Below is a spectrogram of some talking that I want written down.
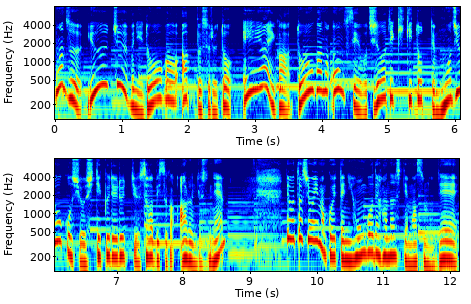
まず YouTube に動画をアップすると AI が動画の音声を自動で聞き取って文字起こしをしてくれるっていうサービスがあるんですね。で私は今こうやって日本語で話してますので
